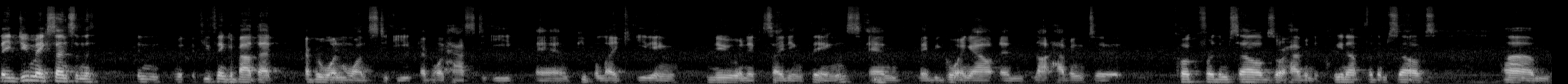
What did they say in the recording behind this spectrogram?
they do make sense in the in if you think about that. Everyone wants to eat. Everyone has to eat, and people like eating new and exciting things, and maybe going out and not having to cook for themselves or having to clean up for themselves. Um,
